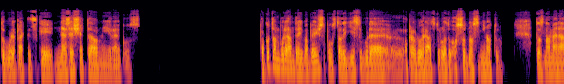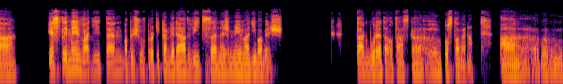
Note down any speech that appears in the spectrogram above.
to bude prakticky neřešitelný rebus. Pokud tam bude Andrej Babiš, spousta lidí si bude eh, opravdu hrát tuhle osobnostní notu. To znamená, jestli mi vadí ten Babišův protikandidát více, než mi vadí Babiš, tak bude ta otázka eh, postavena. A eh,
